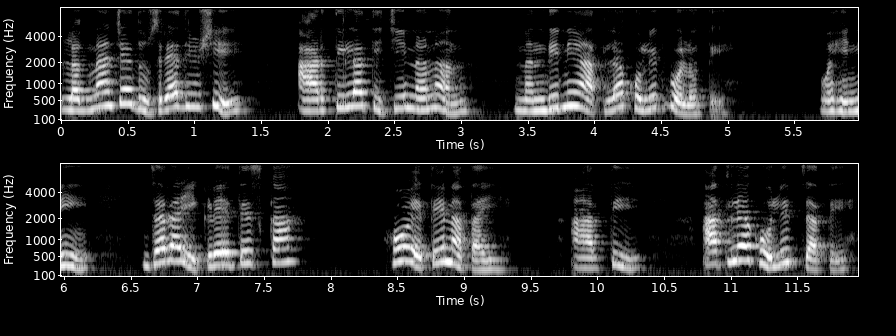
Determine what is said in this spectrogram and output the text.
लग्नाच्या दुसऱ्या दिवशी आरतीला तिची ननंद नंदिनी आतल्या खोलीत बोलवते. वहिनी जरा इकडे येतेस का? हो येते ना ताई. आरती आतल्या खोलीत जाते.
